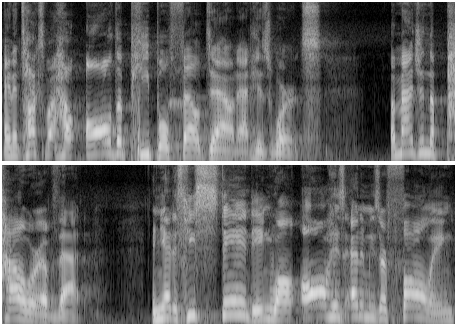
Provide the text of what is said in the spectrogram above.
And it talks about how all the people fell down at his words. Imagine the power of that. And yet, as he's standing while all his enemies are falling,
